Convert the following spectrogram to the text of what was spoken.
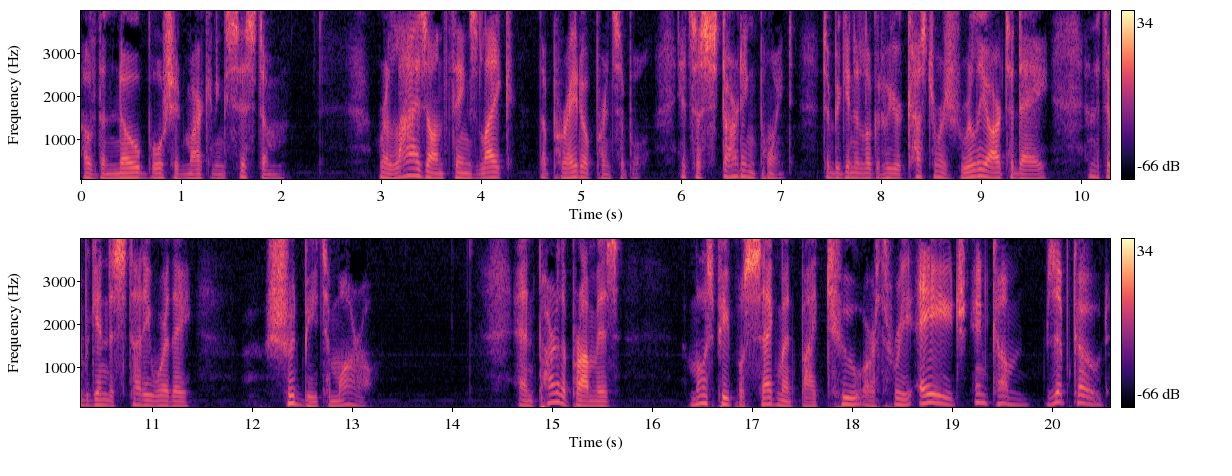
of the no bullshit marketing system relies on things like the Pareto principle. It's a starting point to begin to look at who your customers really are today and to begin to study where they should be tomorrow. And part of the problem is most people segment by two or three age, income, zip code.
